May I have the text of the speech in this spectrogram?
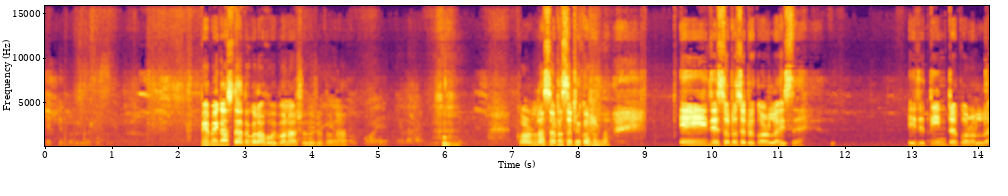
করে পেঁপে গাছ তো এতগুলা হইব না শুধু শুধু না? করলা ছোট ছোট করলা। এই যে ছোট ছোট করলা হইছে এই যে তিনটা করলা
